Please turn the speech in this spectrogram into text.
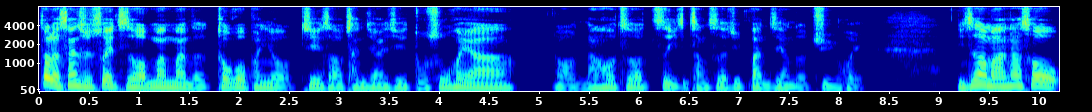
到了三十岁之后，慢慢的透过朋友介绍参加一些读书会啊，哦，然后之后自己尝试的去办这样的聚会，你知道吗？那时候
